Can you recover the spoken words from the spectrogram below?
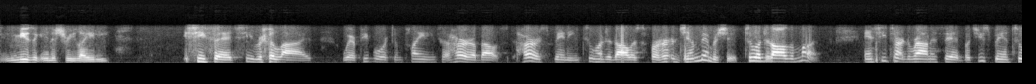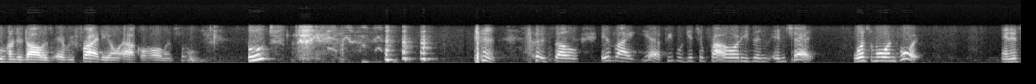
music industry lady she said she realized where people were complaining to her about her spending two hundred dollars for her gym membership, two hundred dollars a month, and she turned around and said, "But you spend two hundred dollars every Friday on alcohol and food." Oops. so it's like, yeah, people get your priorities in, in check. What's more important? And it's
